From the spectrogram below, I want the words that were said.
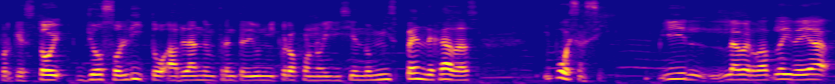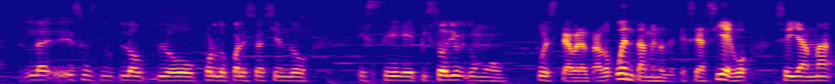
porque estoy yo solito hablando enfrente de un micrófono y diciendo mis pendejadas. Y pues así. Y la verdad, la idea, eso es lo, por lo cual estoy haciendo este episodio que como pues te habrás dado cuenta, a menos de que sea ciego, se llama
